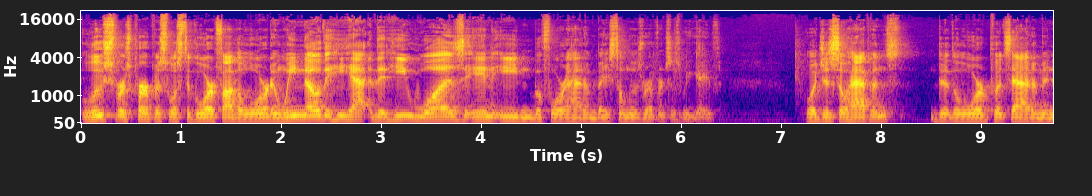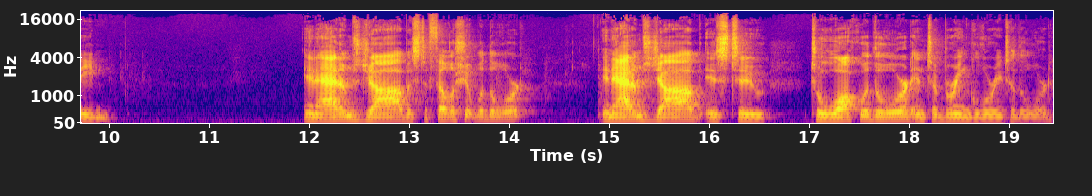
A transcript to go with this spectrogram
Lucifer's purpose was to glorify the Lord, and we know that he that he was in Eden before Adam, based on those references we gave. Well, it just so happens that the Lord puts Adam in Eden. And Adam's job is to fellowship with the Lord. And Adam's job is to, to walk with the Lord and to bring glory to the Lord.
